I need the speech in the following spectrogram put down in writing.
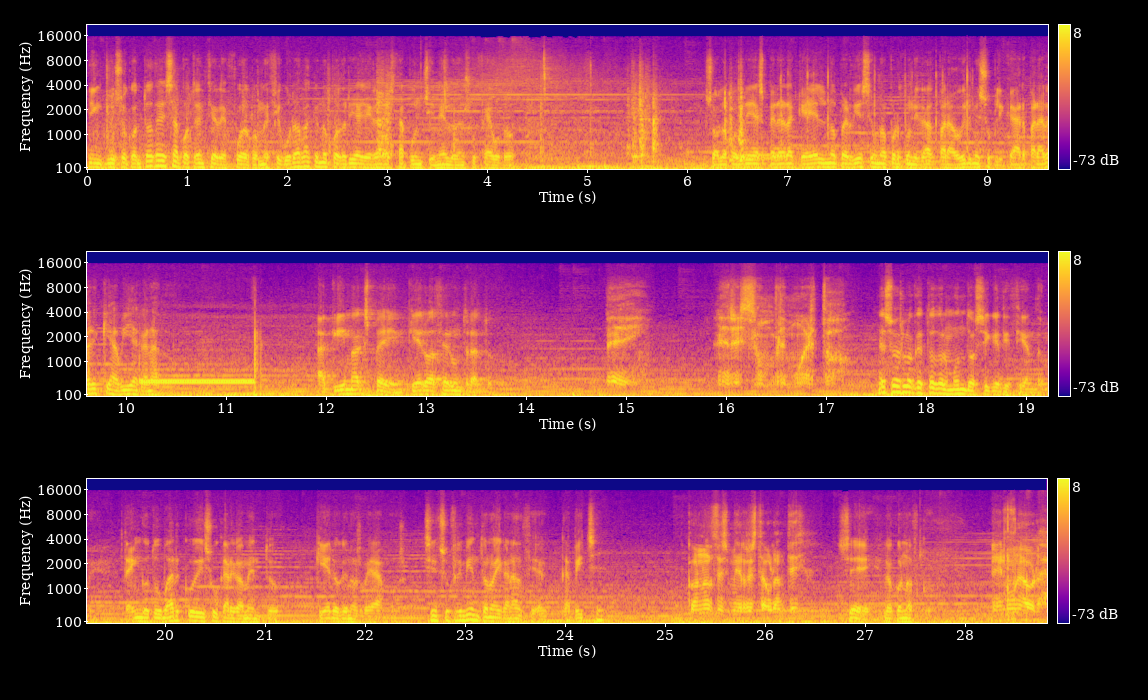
Incluso con toda esa potencia de fuego, me figuraba que no podría llegar hasta Punchinello en su feudo. Solo podría esperar a que él no perdiese una oportunidad para oírme suplicar, para ver que había ganado. Aquí, Max Payne, quiero hacer un trato. Hey, eres hombre muerto. Eso es lo que todo el mundo sigue diciéndome. Tengo tu barco y su cargamento. Quiero que nos veamos. Sin sufrimiento no hay ganancia, ¿capiche? ¿Conoces mi restaurante? Sí, lo conozco. En una hora.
